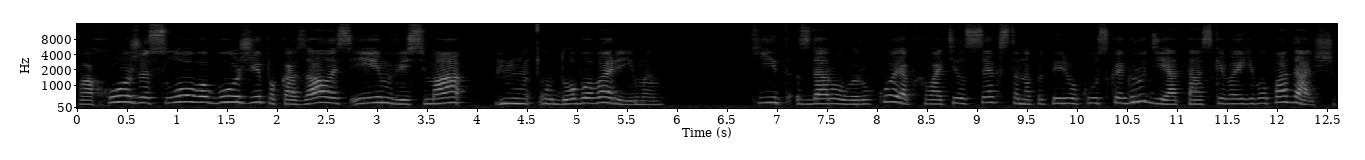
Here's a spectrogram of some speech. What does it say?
Похоже, Слово Божье показалось им весьма удобоваримым. Кит здоровой рукой обхватил Секстона поперек узкой груди, оттаскивая его подальше.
